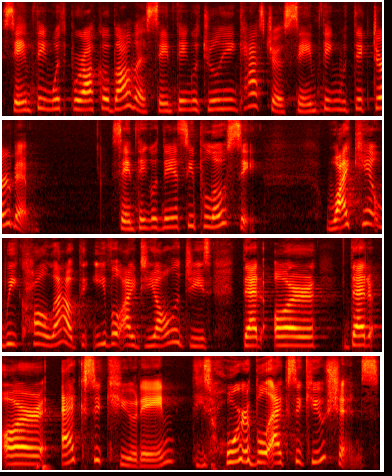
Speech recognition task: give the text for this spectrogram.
Same thing with Barack Obama, same thing with Julian Castro, same thing with Dick Durbin, same thing with Nancy Pelosi. Why can't we call out the evil ideologies that are that are executing these horrible executions?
